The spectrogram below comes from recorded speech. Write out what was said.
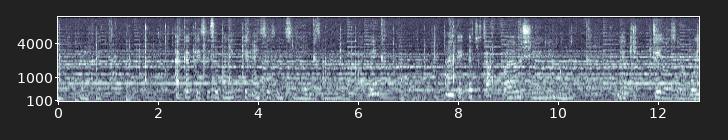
oh, perfecto acá que se supone que ese es el cielo si no me equivoco ok, esto está fácil. Y aquí, ¿qué? O sea, voy...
